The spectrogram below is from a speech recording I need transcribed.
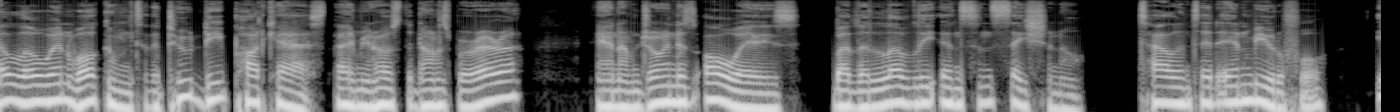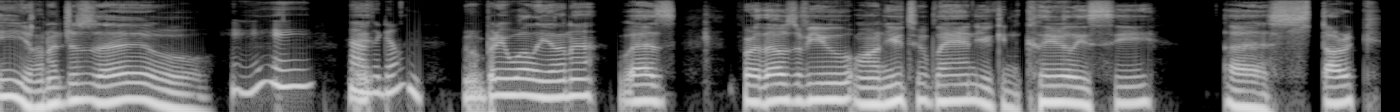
Hello and welcome to the Too Deep Podcast. I am your host, Adonis Barrera, and I'm joined as always by the lovely and sensational, talented and beautiful Iana Giselle. Hey, how's it going? Doing pretty well, Iana. As for those of you on YouTube land, you can clearly see a stark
